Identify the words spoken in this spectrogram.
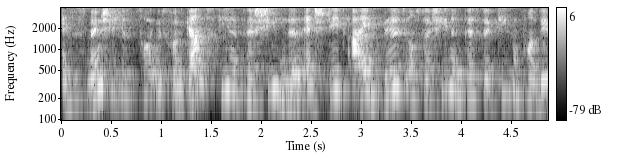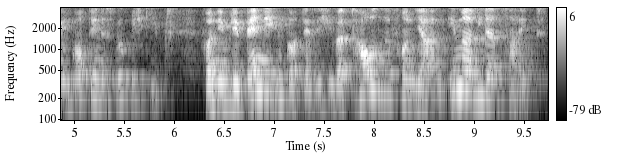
Es ist menschliches Zeugnis. Von ganz vielen verschiedenen entsteht ein Bild aus verschiedenen Perspektiven von dem Gott, den es wirklich gibt. Von dem lebendigen Gott, der sich über tausende von Jahren immer wieder zeigt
